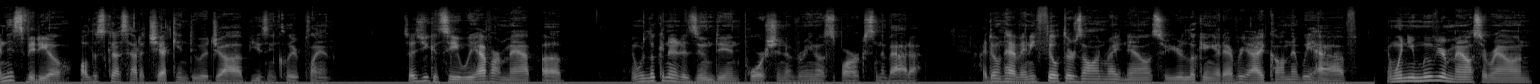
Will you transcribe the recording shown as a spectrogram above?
In this video, I'll discuss how to check into a job using ClearPlan. So as you can see, we have our map up and we're looking at a zoomed in portion of Reno Sparks, Nevada. I don't have any filters on right now, so you're looking at every icon that we have. And when you move your mouse around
